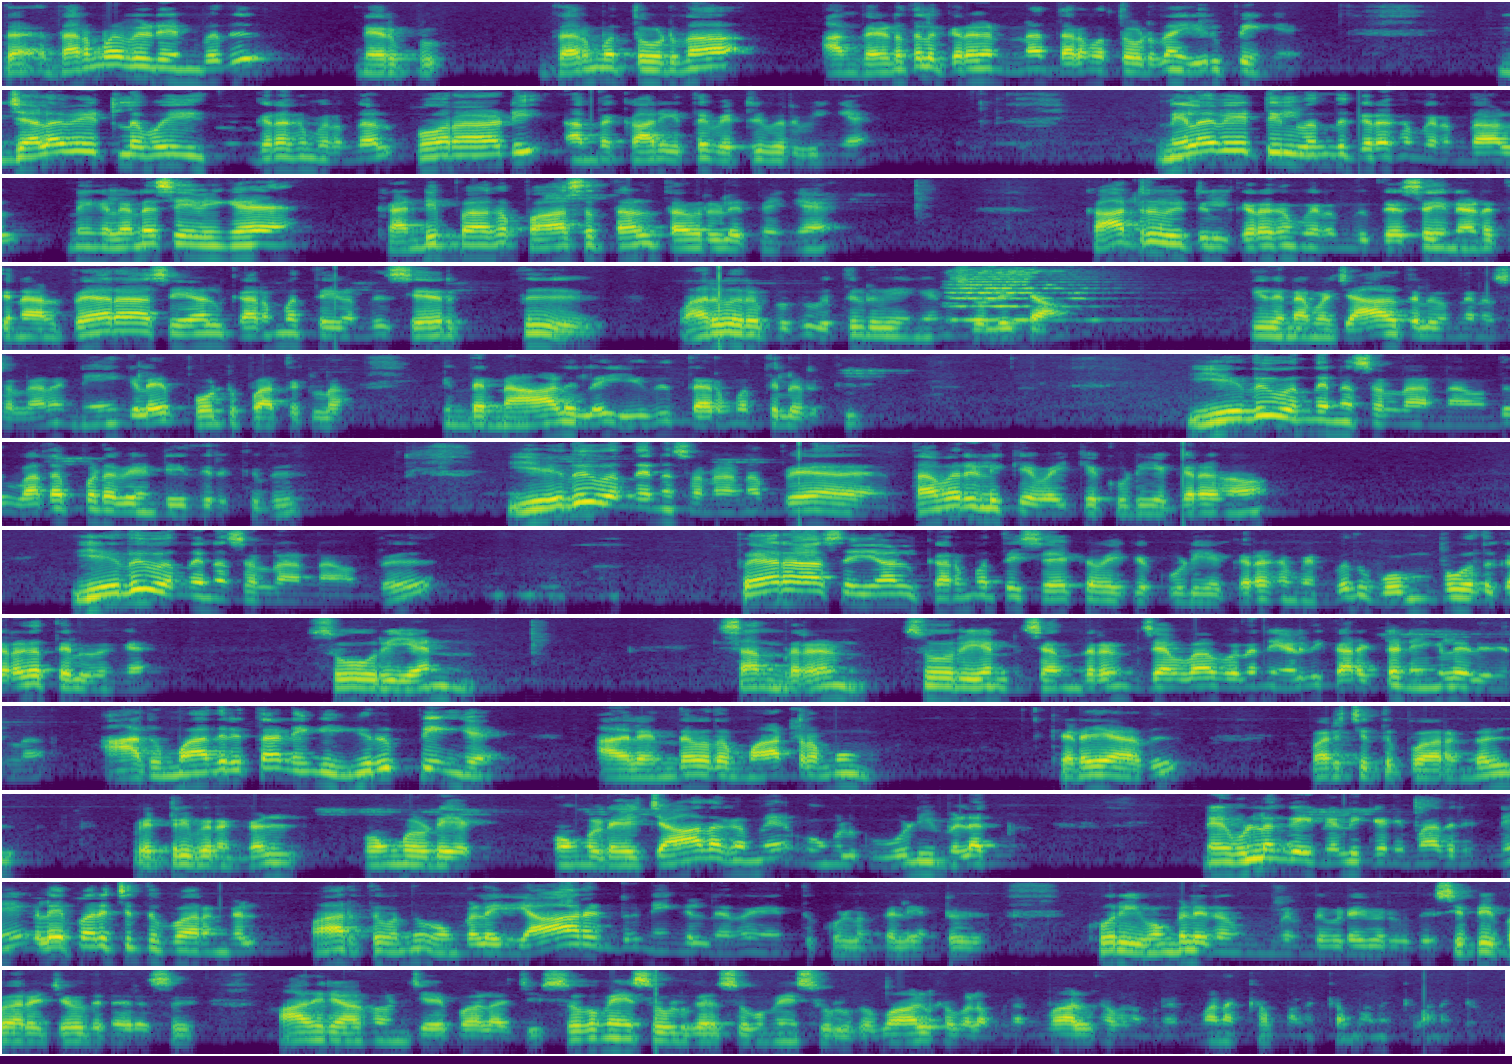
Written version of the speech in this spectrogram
த- தர்ம வீடு என்பது நெருப்பு. தர்மத்தோடு தான் அந்த இடத்துல கிரகம்னா தர்மத்தோடு தான் இருப்பீங்க. ஜல வீட்டில் போய் கிரகம் இருந்தால் போராடி அந்த காரியத்தை வெற்றி பெறுவீங்க. நிலவேட்டில் வந்து கிரகம் இருந்தால் நீங்கள் என்ன செய்வீங்க? கண்டிப்பாக பாசத்தால் தவறிழைப்பீங்க காற்று வீட்டில் கிரகம் இருந்து திசை நடத்தினால் பேராசையால் கர்மத்தை வந்து சேர்த்து மறுவரப்புக்கு வித்துடுவீங்கன்னு சொல்லிட்டான். இது நம்ம ஜாதகத்துல வந்து என்ன சொல்லலாம் நீங்களே போட்டு பார்த்துக்கலாம். இந்த நாளில் எது தர்மத்தில் இருக்கு? எது வந்து என்ன சொல்லலாம்னா வந்து வதப்பட வேண்டியது இருக்குது. எது வந்து என்ன சொன்னான்னா பே தவறிழிக்க வைக்கக்கூடிய கிரகம். எது வந்து என்ன சொல்லலாம்னா வந்து பேராசையால் கர்மத்தை சேர்க்க வைக்கக்கூடிய கிரகம் என்பது ஒன்பது கிரகத்தில் எழுதுங்க சூரியன் சந்திரன் சூரியன் சந்திரன் செவ்வாய் புதன் எழுதி கரெக்டாக நீங்களே எழுதிடலாம். அது மாதிரி தான் நீங்கள் இருப்பீங்க. அதில் எந்தவித மாற்றமும் கிடையாது. பரிசித்து பாருங்கள் வெற்றி பெறுங்கள். உங்களுடைய உங்களுடைய ஜாதகமே உங்களுக்கு ஒளி விளக்கு. உள்ளங்கை நெல்லிக்கனி மாதிரி நீங்களே பரிச்சித்து பாருங்கள். பார்த்து வந்து உங்களை யார் என்று நீங்கள் நிர்ணயித்துக் கொள்ளுங்கள் என்று கூறி உங்களிடமிருந்து விடைபெறுவது சிப்பிப்பாறை ஜோதிடரசு ஆதிராகவன் ஜெயபாலாஜி சுகமே சூழ்க சுகமே சூழ்க. வாழ்க வளமுடன் வாழ்க வளமுடன். வணக்கம் வணக்கம் வணக்கம்.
